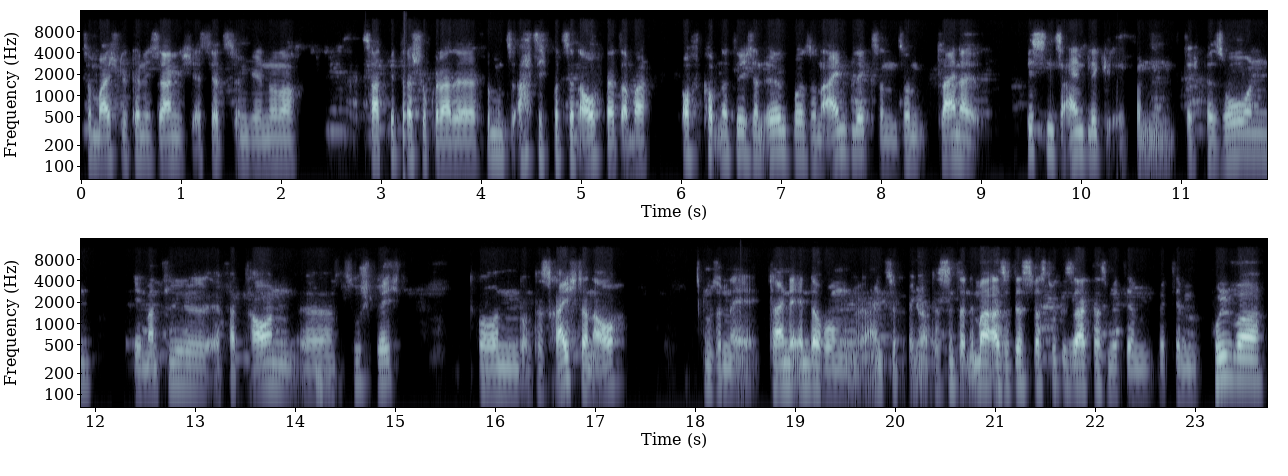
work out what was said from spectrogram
zum Beispiel, kann ich sagen, ich esse jetzt irgendwie nur noch Zartbitterschokolade 85 Prozent aufwärts, aber oft kommt natürlich dann irgendwo so ein Einblick, so ein, so ein kleiner Wissenseinblick von, durch Personen, denen man viel äh, Vertrauen äh, zuspricht. Und, und das reicht dann auch, um so eine kleine Änderung einzubringen. Das sind dann immer, also das, was du gesagt hast mit dem, mit dem Pulver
